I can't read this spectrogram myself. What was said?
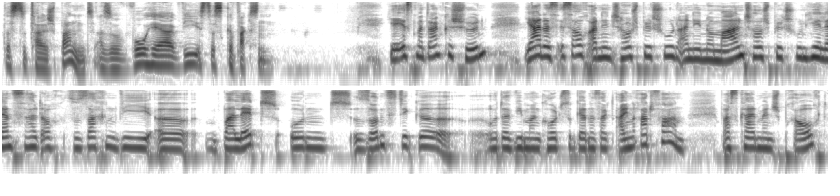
das ist total spannend. Also woher, wie ist das gewachsen? Ja, erstmal Dankeschön. Ja, das ist auch an den Schauspielschulen, an den normalen Schauspielschulen hier lernst du halt auch so Sachen wie äh, Ballett und sonstige, oder wie mein Coach so gerne sagt, Einradfahren, was kein Mensch braucht.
